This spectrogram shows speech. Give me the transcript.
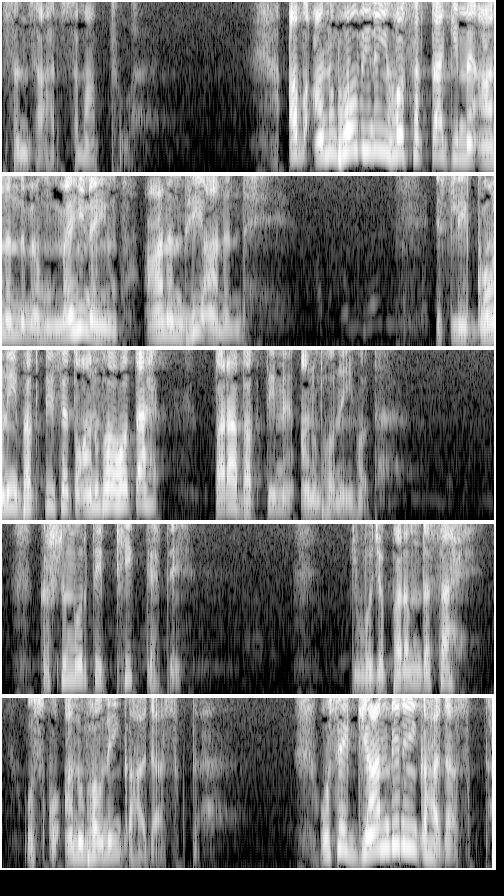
संसार समाप्त हुआ। अब अनुभव भी नहीं हो सकता कि मैं आनंद में हूँ, मैं ही नहीं हूँ, आनंद ही आनंद है। इसलिए गौणी भक्ति से तो अनुभव होता है। पराभक्ति में अनुभव नहीं होता। कृष्णमूर्ति ठीक कहते हैं कि वो जो परम दशा है, उसको अनुभव नहीं कहा जा सकता। उसे ज्ञान भी नहीं कहा जा सकता।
